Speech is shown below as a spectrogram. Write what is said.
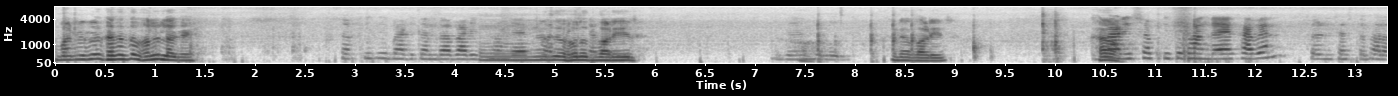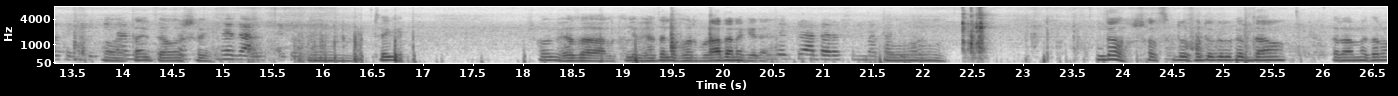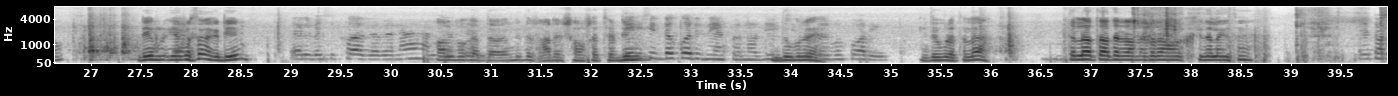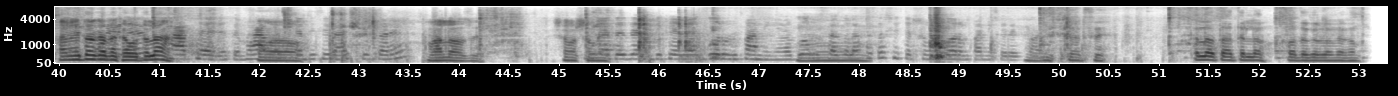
বাড়ির গুঁড়ো। খেতে তো ভালো লাগে। সব কিছুই বাড়িতে আমরা বাড়ির সঙ্গে এই যে হলুদ বাড়ির। এটা বাড়ির। বাড়ির সব কিছু ভাঙ্গায় খাবেন শরীর স্বাস্থ্য ভালো থাকবে। তাই তো অবশ্যই। ভেজাল একদম। হুম, সব ভেজাল খালি ভেজালে ভরপুর। আদা নাকি এটা? একটু আদা রসুন বাটা দিব। দাও সব ছোটো ছোটো করে দাও রান্না করো। ডিম ইয়ে করছে নাকি ডিম? অল্প করে দাও এমনি তো হাড়ের সমস্যা হচ্ছে। ডিম ডিম সিদ্ধ করিনি এখনও ডিম দুপুরে? দুপুরে তাহলে? তাহলে তাড়াতাড়ি রান্না করো আমার খিদে লাগছে। আমি তোর কাছে খাব তাহলে হয়ে ভালো আছে সমস্যা নেই। চুলাতে যে একদিকে গরুর পানি আর গরু ছাগল আছে তো শীতের সময় গরম পানি করে খাওয়া বুঝতে পারছি তাহলে তাড়াতাড়ি লাও দাওয়া করবেন এখন।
